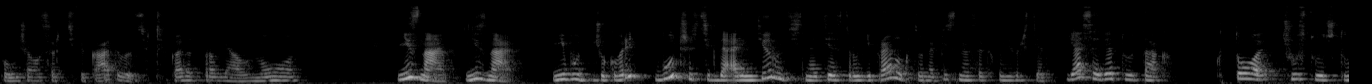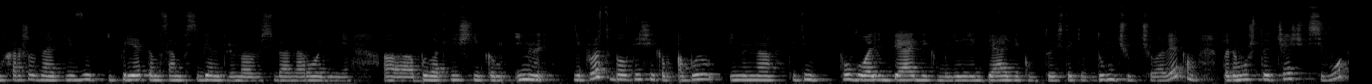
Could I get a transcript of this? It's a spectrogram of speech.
получала сертификат, и вот сертификат отправляла, но не знаю, не знаю, не буду ничего говорить, лучше всегда ориентируйтесь на те строгие правила, которые написаны на сайтах университетов. Я советую так, кто чувствует, что он хорошо знает язык и при этом сам по себе, например, у себя на родине э, был отличником, именно не просто был отличником, а был именно таким полуолимпиадником или олимпиадником, то есть таким вдумчивым человеком, потому что чаще всего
